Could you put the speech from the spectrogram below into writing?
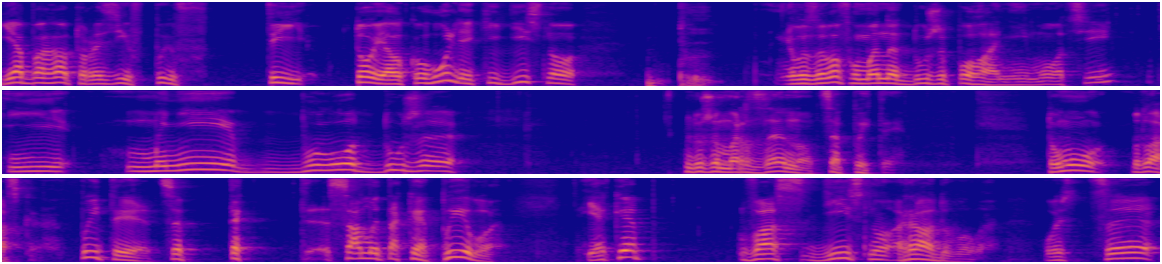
Я багато разів пив той, той алкоголь, який дійсно визивав у мене дуже погані емоції. І мені було дуже, дуже мерзенно це пити. Тому, будь ласка, пийте це так, саме таке пиво, яке б вас дійсно радувало. Ось це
